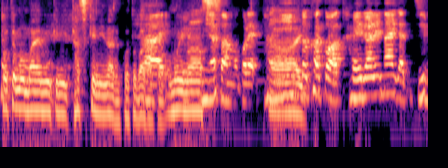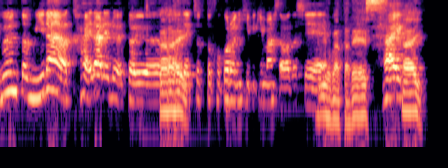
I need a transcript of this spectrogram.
とても前向きに助けになる言葉だと思います。皆さんもこれ、他人と過去は変えられないが、自分と未来は変えられるということはで、いちょっと心に響きました、私。よかったです。はいはい。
